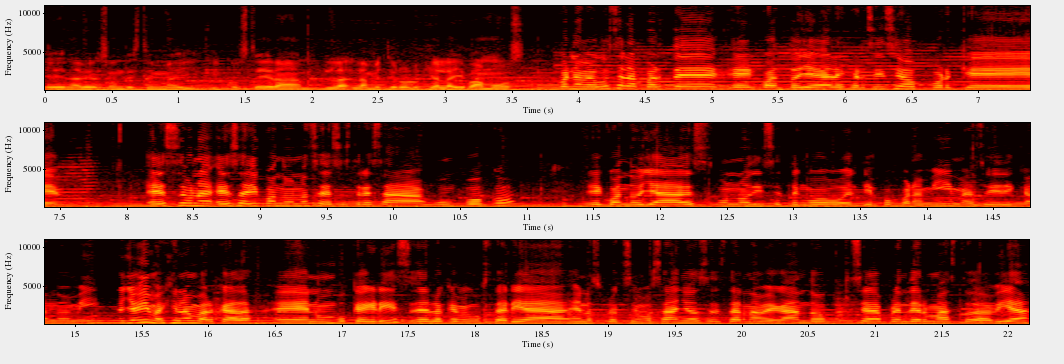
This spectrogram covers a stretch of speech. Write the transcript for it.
eh, navegación de estima y, costera, la, la, meteorología la llevamos. Bueno, me gusta la parte en cuanto llega el ejercicio porque es, una, es ahí cuando uno se desestresa un poco. Eh, cuando ya es, uno dice tengo el tiempo para mí, me estoy dedicando a mí. Yo me imagino embarcada en un buque gris, es lo que me gustaría en los próximos años, estar navegando. Quisiera aprender más todavía.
